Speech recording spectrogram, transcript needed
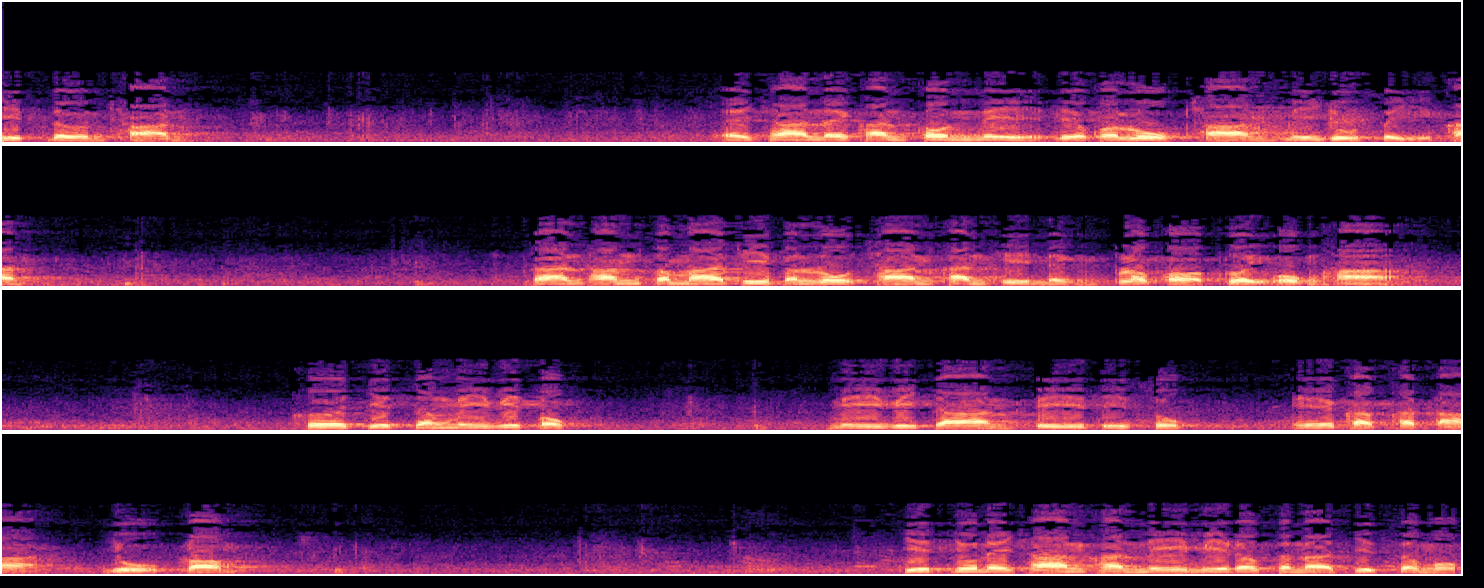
จิตเดินฌาน ไอฌานในขั้นต้นนี่เรียกว่ารูปฌานมีอยู่สี่ขั้น การทำสมาธิบรรลุฌานขั้นที่หนึ่งประกอบด้วยองค์ห้าคือจิตยังมีวิตก มีวิจารปีติสุข เอกคตาอยู่พร้อม จิตอยู่ในฌานขั้นนี้มีลักษณะจิตสงบ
